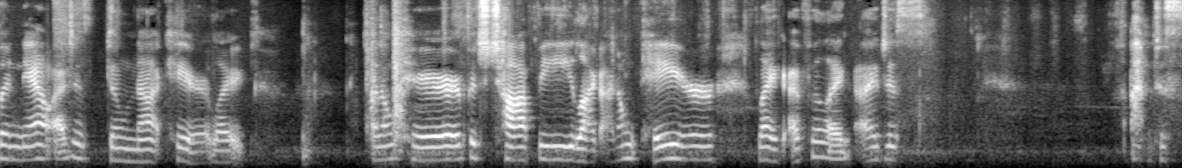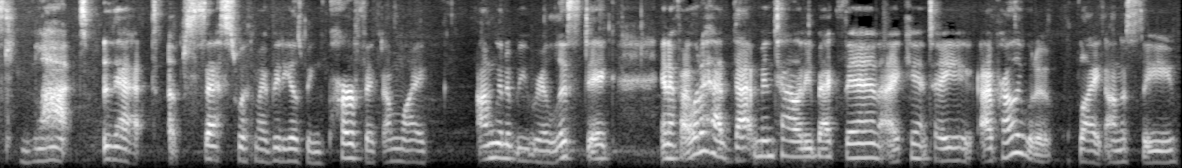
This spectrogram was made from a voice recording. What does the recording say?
But now I just do not care. Like, I don't care if it's choppy. Like, I don't care. Like, I feel like I just I'm just not that obsessed with my videos being perfect. I'm like, I'm going to be realistic. And if I would have had that mentality back then, I can't tell you, I probably would have, like, honestly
